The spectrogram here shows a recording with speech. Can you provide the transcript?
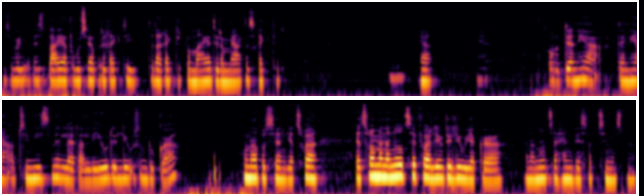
Altså, hvis bare jeg fokuserer på det rigtige, det der er rigtigt for mig, og det der mærkes rigtigt. Ja. Tror du, den her, den her optimisme lader dig leve det liv, som du gør? 100 procent. Jeg tror, jeg tror, man er nødt til for at leve det liv, jeg gør. Man er nødt til at have en vis optimisme.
